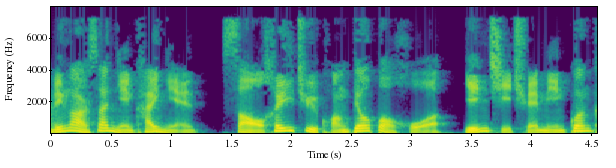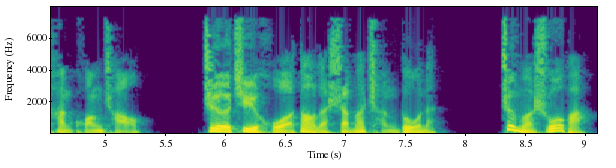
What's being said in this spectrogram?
零二三年开年，扫黑剧《狂飙》爆火，引起全民观看狂潮。这剧火到了什么程度呢？这么说吧，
